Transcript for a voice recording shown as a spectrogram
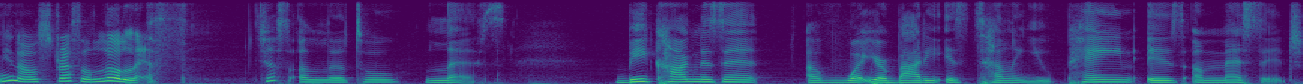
you know, stress a little less. just a little less. Be cognizant of what your body is telling you. Pain is a message.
